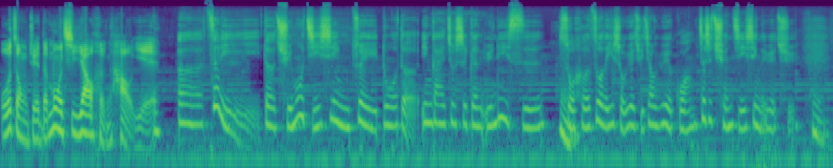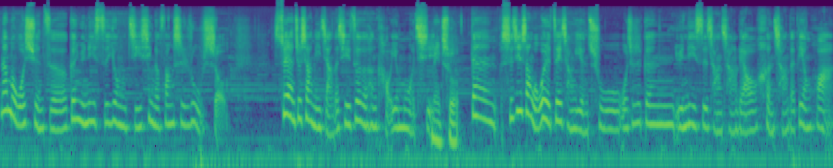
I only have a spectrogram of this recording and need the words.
我总觉得默契要很好耶。呃，这里的曲目即兴最多的，应该就是跟云丽斯所合作的一首乐曲，叫《月光》，这是全即兴的乐曲。嗯，那么我选择跟云丽斯用即兴的方式入手，虽然就像你讲的，其实这个很考验默契，没错。但实际上，我为了这场演出，我就是跟云丽斯常常聊很长的电话，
